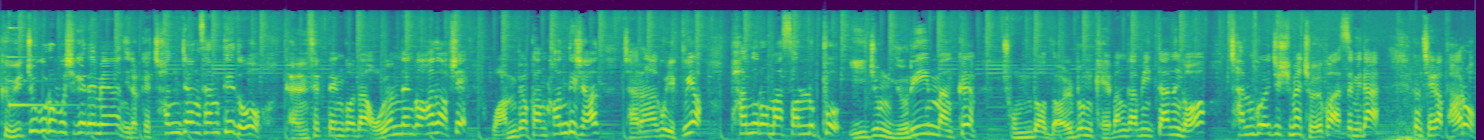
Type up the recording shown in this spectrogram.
그 위쪽으로 보시게 되면 이렇게 천장 상태도 변색된 거다 오염된 거 하나 없이 완벽한 컨디션 자랑하고 있고요. 파노라마 썬루프 이중 유리인 만큼 좀 더 넓은 개방감이 있다는 거 참고해 주시면 좋을 것 같습니다. 그럼 제가 바로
